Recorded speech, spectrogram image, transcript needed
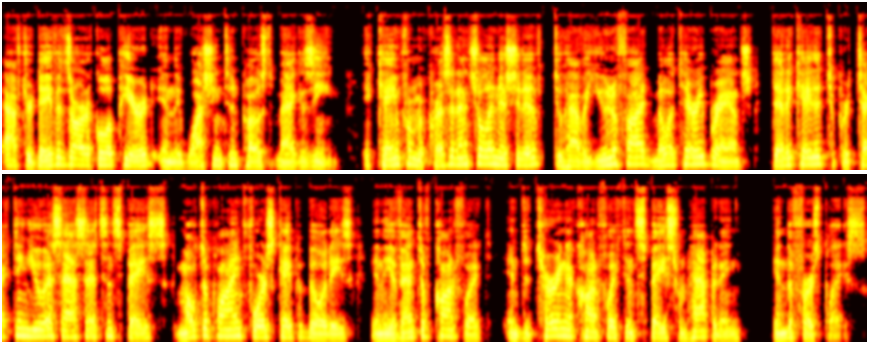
after David's article appeared in the Washington Post magazine. It came from a presidential initiative to have a unified military branch dedicated to protecting U.S. assets in space, multiplying force capabilities in the event of conflict, and deterring a conflict in space from happening in the first place.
